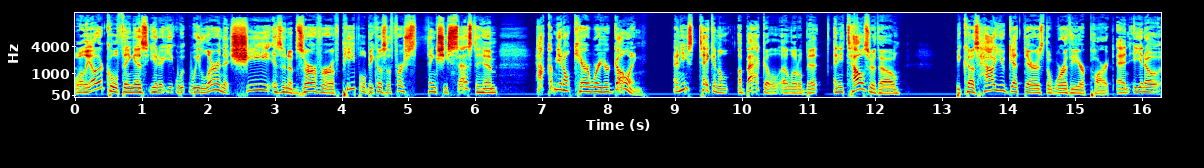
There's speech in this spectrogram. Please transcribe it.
Well, the other cool thing is, you know, we- learn that she is an observer of people because the first thing she says to him, "How come you don't care where you're going?" And he's taken aback a, a little bit, and he tells her though, because how you get there is the worthier part, and you know,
